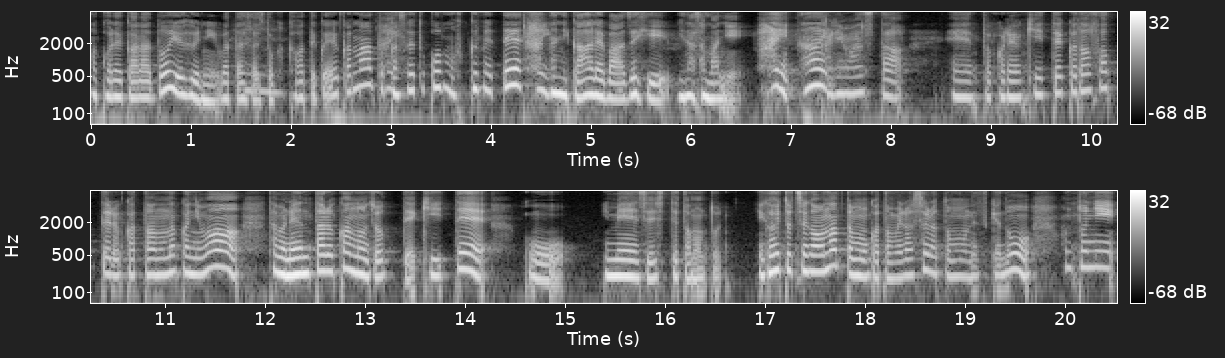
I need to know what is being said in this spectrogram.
まあ、これからどういうふうに私たちと関わってくれるかなとか、そういうところも含めて、何かあれば、ぜひ皆様に。はい。はい。わかりました。えっ、ー、と、これを聞いてくださってる方の中には、多分レンタル彼女って聞いて、こう、イメージしてたのと意外と違うなって思う方もいらっしゃると思うんですけど、本当に、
